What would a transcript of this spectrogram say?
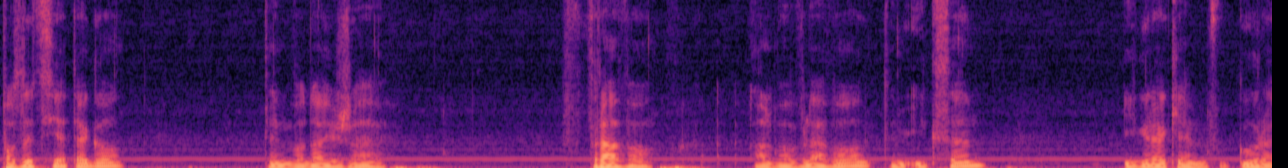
pozycję tego. Tym bodajże w prawo albo w lewo, tym X-em. Y w górę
